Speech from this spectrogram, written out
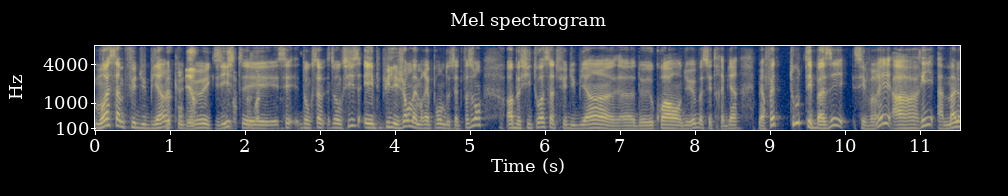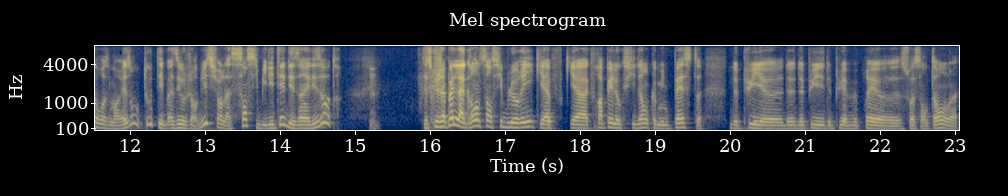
moi, ça me fait du bien que Dieu existe. Et, donc, ça, donc, et puis les gens même répondent de cette façon Ah, bah si toi, ça te fait du bien euh, de, croire en Dieu, bah, c'est très bien. Mais en fait, tout est basé, c'est vrai, Harari a malheureusement raison, tout est basé aujourd'hui sur la sensibilité des uns et des autres. Mmh. C'est ce que j'appelle la grande sensiblerie qui a, qui a frappé l'Occident comme une peste depuis, euh, depuis, depuis à peu près 60 euh, ans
